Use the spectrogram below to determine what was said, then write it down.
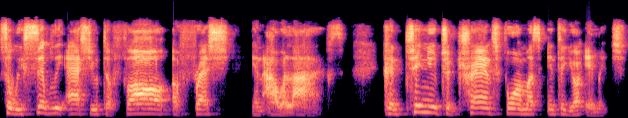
So we simply ask you to fall afresh in our lives. Continue to transform us into your image.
